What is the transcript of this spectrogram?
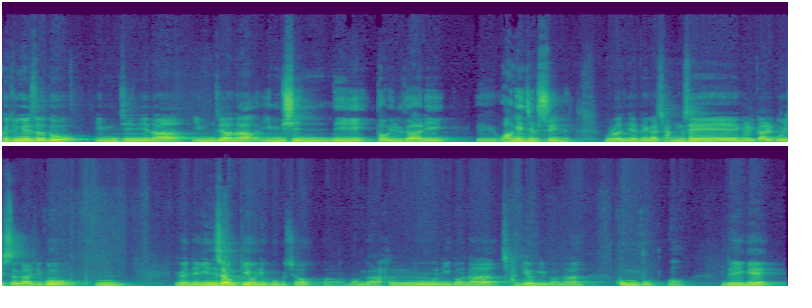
그 중에서도 임진이나 임자나 임신이 더 일간이 예, 왕해질 수 있는. 물론 이제 내가 장생을 깔고 있어가지고, 음, 이건 이제 인성 기운이고, 그죠? 어, 뭔가 학문이거나 자격이거나 공부. 어. 근데 이게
